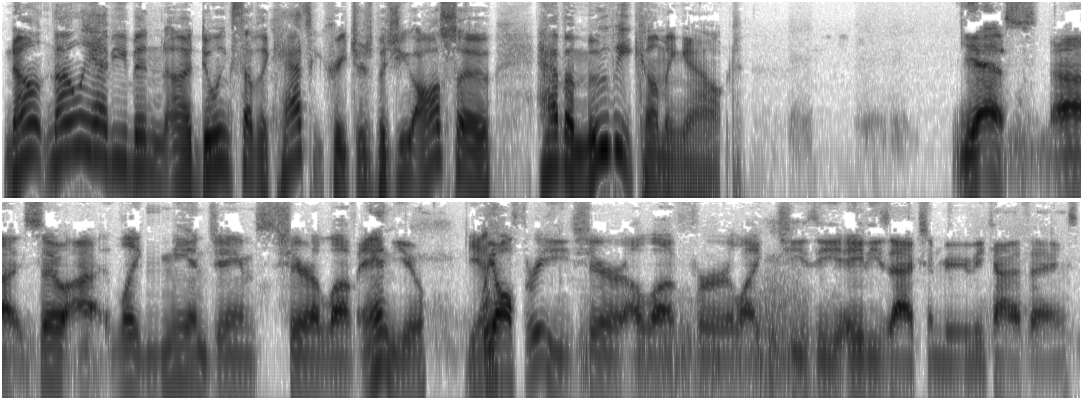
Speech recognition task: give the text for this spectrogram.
not not only have you been uh, doing stuff with the Casket Creatures, but you also have a movie coming out. Yes. Uh, so, I, like, me and James share a love, and you. Yeah. We all three share a love for like cheesy '80s action movie kind of things.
